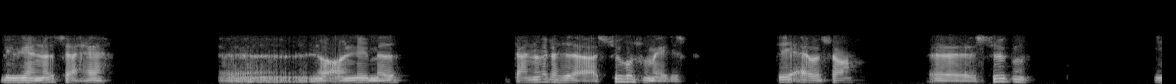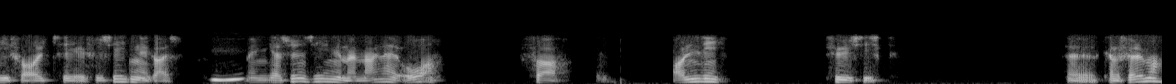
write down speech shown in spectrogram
vi bliver nødt til at have øh, noget åndeligt med. Der er noget, der hedder psykosomatisk. Det er jo så øh, psyken, i forhold til fysikken, ikke også? Mm-hmm. Men jeg synes egentlig, at man mangler et ord for åndelig, fysisk. Øh, kan du følge mig?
